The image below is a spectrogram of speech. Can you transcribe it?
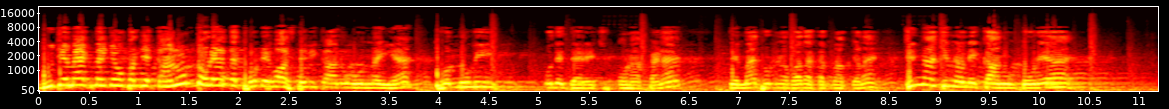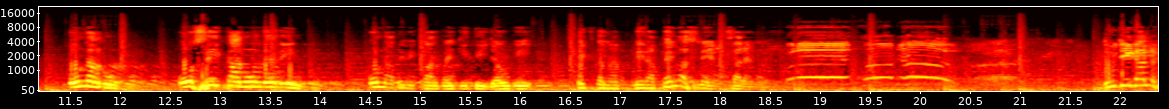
ਦੂਜੇ ਮਹਿਕਮੇ ਦੇ ਉੱਪਰ ਜੇ ਕਾਨੂੰਨ ਤੋੜਿਆ ਤਾਂ ਤੁਹਾਡੇ ਵਾਸਤੇ ਵੀ ਕਾਨੂੰਨ ਉਨਾ ਹੀ ਹੈ। ਤੁਹਾਨੂੰ ਵੀ ਉਹਦੇ ਦਾਇਰੇ 'ਚ ਆਉਣਾ ਪੈਣਾ ਤੇ ਮੈਂ ਤੁਹਾਡੇ ਨਾਲ ਵਾਅਦਾ ਕਰਨਾ ਚਾਹਣਾ ਹੈ ਜਿਨ੍ਹਾਂ ਜਿਨ੍ਹਾਂ ਨੇ ਕਾਨੂੰਨ ਤੋੜਿਆ ਉਹਨਾਂ ਨੂੰ ਉਸੇ ਕਾਨੂੰਨ ਦੇ ਅਧੀਨ ਉਹਨਾਂ ਤੇ ਵੀ ਕਾਰਵਾਈ ਕੀਤੀ ਜਾਊਗੀ। ਇੱਕ ਤਾਂ ਮੇਰਾ ਪਹਿਲਾ ਸੁਨੇਹਾ ਸਾਰਿਆਂ ਨੂੰ। ਦੂਜੀ ਗੱਲ,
